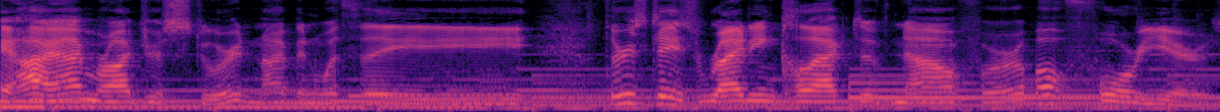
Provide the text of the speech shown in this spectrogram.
Hey, hi, I'm Roger Stewart, and I've been with the Thursdays Writing Collective now for about four years.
